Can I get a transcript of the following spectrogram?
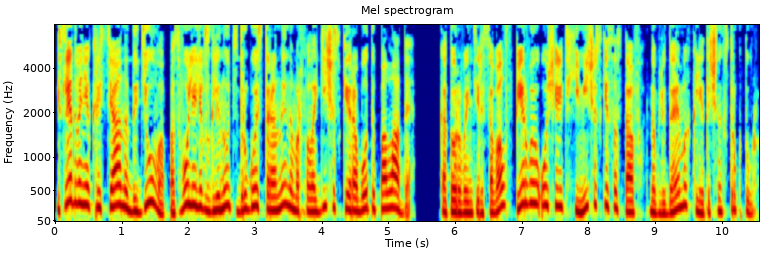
Исследования Кристиана де Дюва позволили взглянуть с другой стороны на морфологические работы Палладе, которого интересовал в первую очередь химический состав наблюдаемых клеточных структур.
